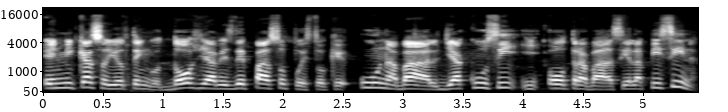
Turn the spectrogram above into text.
En mi caso yo tengo dos llaves de paso puesto que una va al jacuzzi y otra va hacia la piscina.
